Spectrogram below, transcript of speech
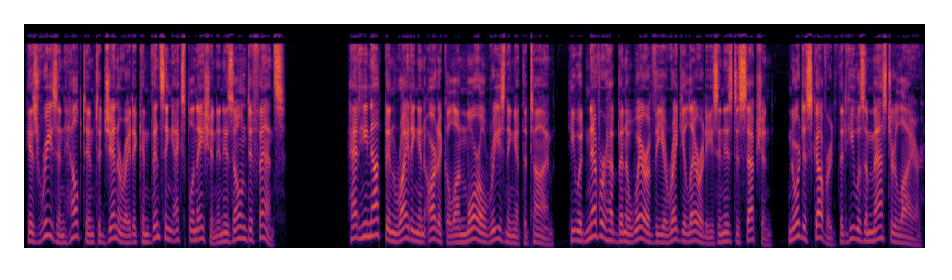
his reason helped him to generate a convincing explanation in his own defense. Had he not been writing an article on moral reasoning at the time, he would never have been aware of the irregularities in his deception, nor discovered that he was a master liar.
